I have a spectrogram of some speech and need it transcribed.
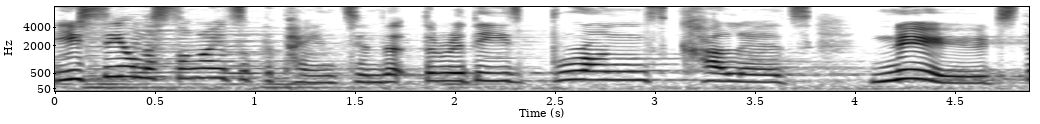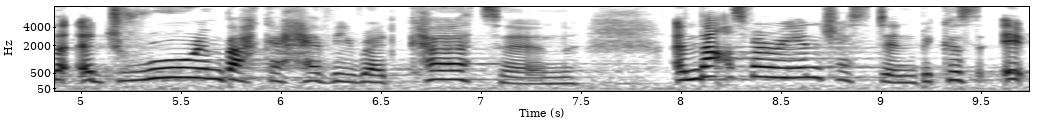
You see on the sides of the painting that there are these bronze-coloured nudes that are drawing back a heavy red curtain. And that's very interesting because it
